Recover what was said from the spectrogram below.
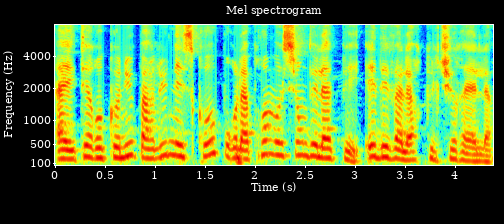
a été reconnue par l'UNESCO pour la promotion de la paix et des valeurs culturelles.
